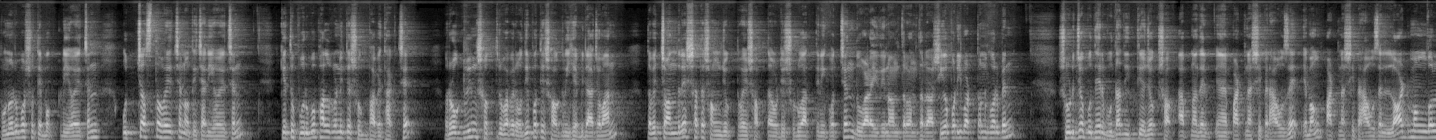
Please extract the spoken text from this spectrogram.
পুনর্বসুতে বক্রি হয়েছেন, উচ্চস্থ হয়েছেন, অতিচারী হয়েছেন। কিন্তু পূর্ব ফাল্গুনিতে সুখভাবে থাকছে রোগঋণ শত্রুভাবের অধিপতি স্বগৃহে বিরাজমান। তবে চন্দ্রের সাথে সংযুক্ত হয়ে সপ্তাহটি শুরুয়াত তিনি করছেন, দু আড়াই দিন অন্তর অন্তর রাশিও পরিবর্তন করবেন। সূর্য বুধের বুধাদিত্য যোগ আপনাদের পার্টনারশিপের হাউসে এবং পার্টনারশিপের হাউসের লর্ড মঙ্গল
